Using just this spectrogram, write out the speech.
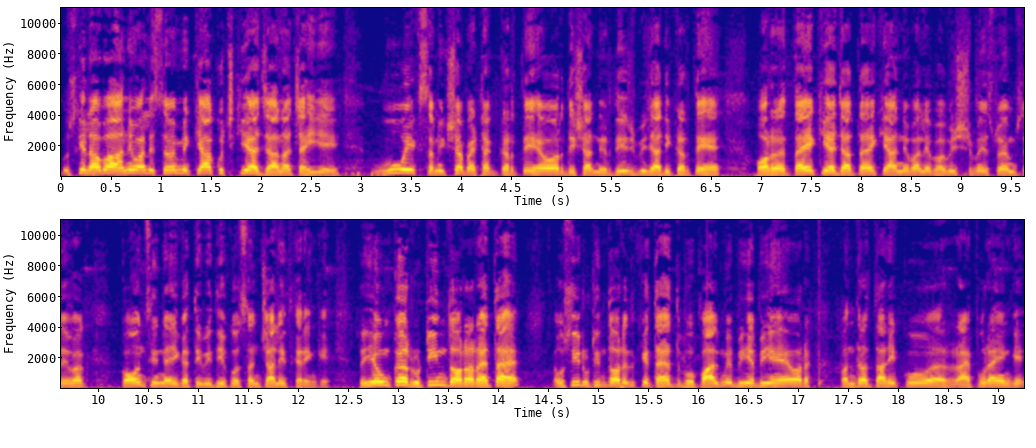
उसके अलावा आने वाले समय में क्या कुछ किया जाना चाहिए? वो एक समीक्षा बैठक करते हैं और दिशा निर्देश भी जारी करते हैं और तय किया जाता है कि आने वाले भविष्य में स्वयंसेवक कौन सी नई गतिविधि को संचालित करेंगे। तो ये उनका रूटीन दौरा रहता है। उसी रूटीन दौरे के तहत भोपाल में भी अभी हैं और पंद्रह तारीख को रायपुर आएँगे।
